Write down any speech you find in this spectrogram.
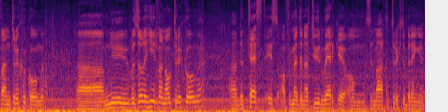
van teruggekomen. Uh, nu, we zullen hiervan ook terugkomen. de test is of we met de natuur werken om Sint Maarten terug te brengen.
